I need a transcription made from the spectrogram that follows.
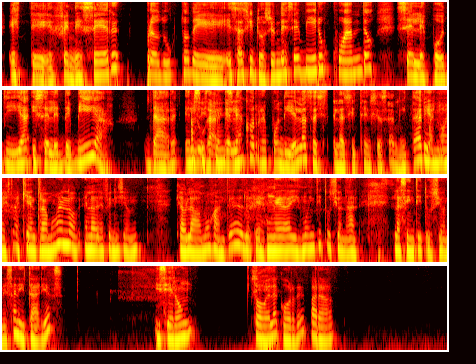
este, fenecer producto de esa situación de ese virus cuando se les podía y se les debía dar el lugar que les correspondía en la, en la asistencia sanitaria? Bueno, aquí entramos en, lo- en la definición que hablábamos antes de lo que es un edadismo institucional. Las instituciones sanitarias hicieron todo el acorde para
